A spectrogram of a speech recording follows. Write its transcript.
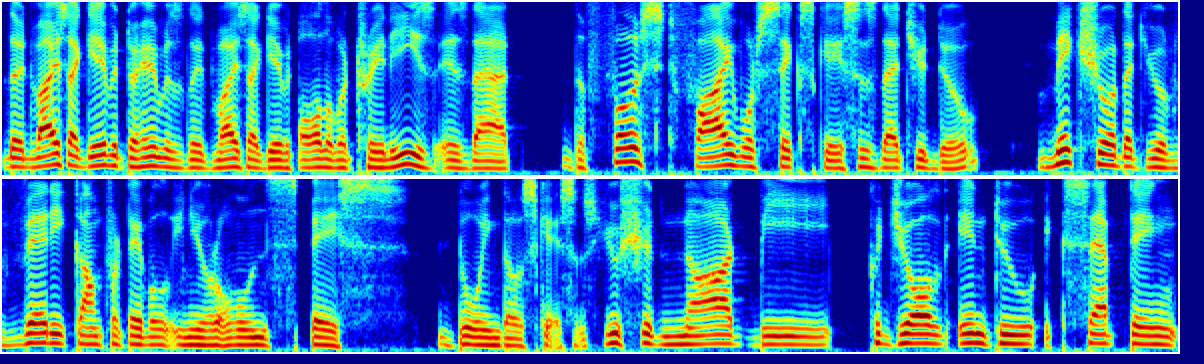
the advice I gave it to him is the advice I gave it all of our trainees is that the first five or six cases that you do, make sure that you're very comfortable in your own space doing those cases. You should not be cajoled into accepting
